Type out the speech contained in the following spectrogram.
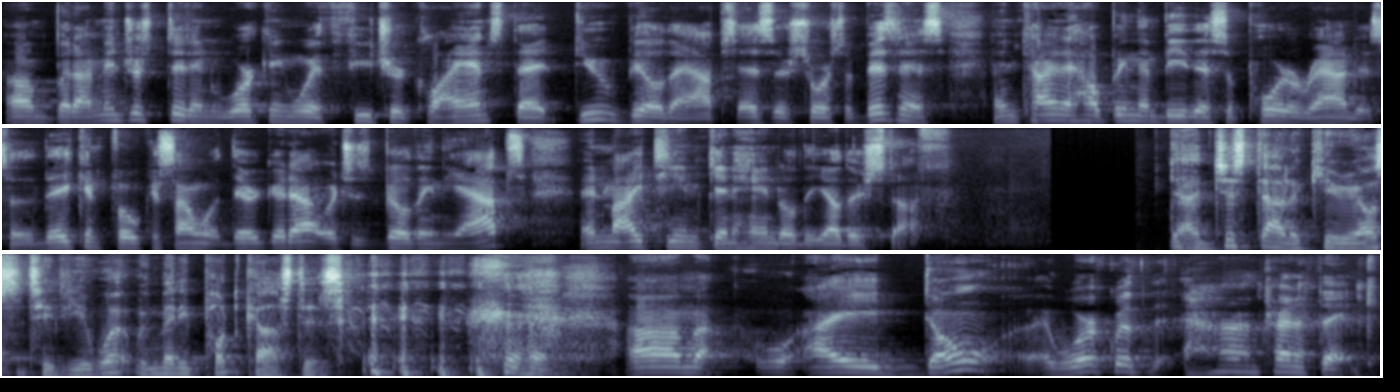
Um, but I'm interested in working with future clients that do build apps as their source of business and kind of helping them be the support around it so that they can focus on what they're good at, which is building the apps, and my team can handle the other stuff stuff. Uh, just out of curiosity, do you work with many podcasters? um, I don't work with. I'm trying to think.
